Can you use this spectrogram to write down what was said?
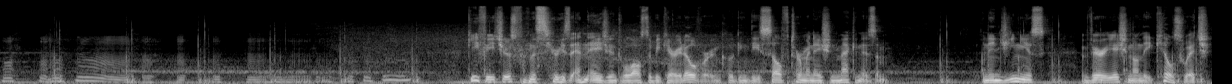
Key features from the Series N agent will also be carried over, including the self-termination mechanism. An ingenious variation on the kill switch,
